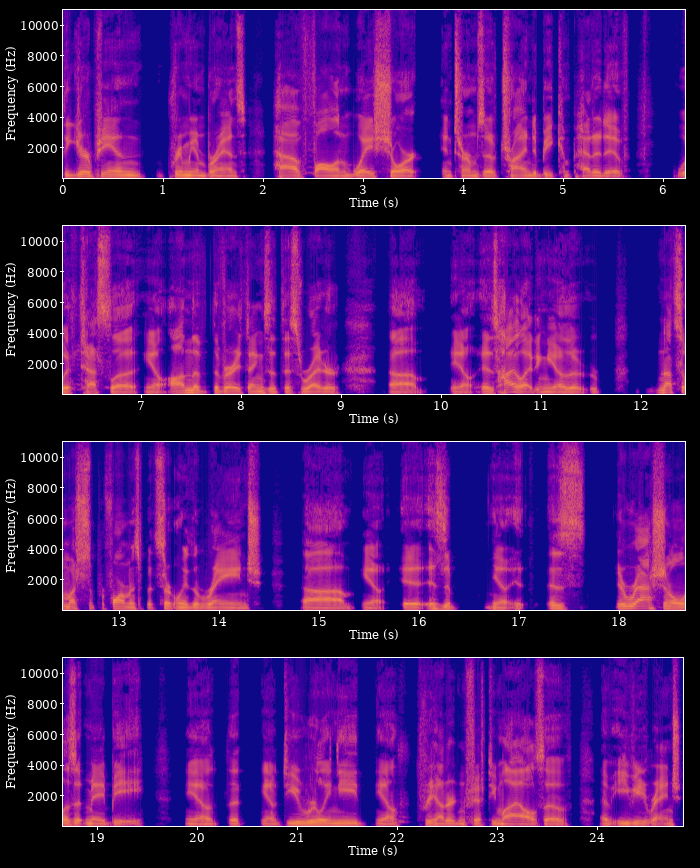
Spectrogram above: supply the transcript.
the European premium brands have fallen way short in terms of trying to be competitive with Tesla. You know, on the the very things that this writer, um, you know, is highlighting. You know, the not so much the performance, but certainly the range. Um, you know, is a you know as irrational as it may be, you know, that, you know, do you really need, you know, 350 miles of, of EV range?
